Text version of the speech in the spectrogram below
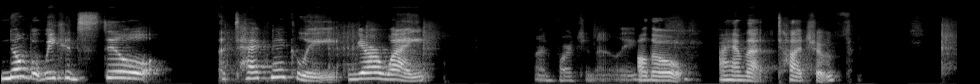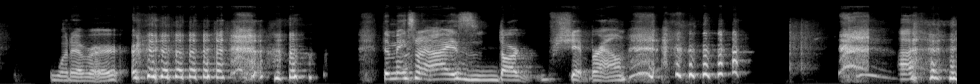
No, but we could still technically we are white. Unfortunately. Although I have that touch of whatever that makes my eyes dark shit brown. Uh,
